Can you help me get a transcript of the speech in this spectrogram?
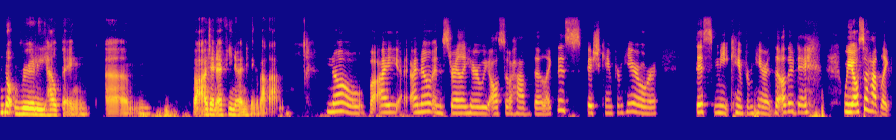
not really helping. Um, but I don't know if you know anything about that. No, but I I know in Australia here we also have the like this fish came from here or this meat came from here. The other day we also have like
